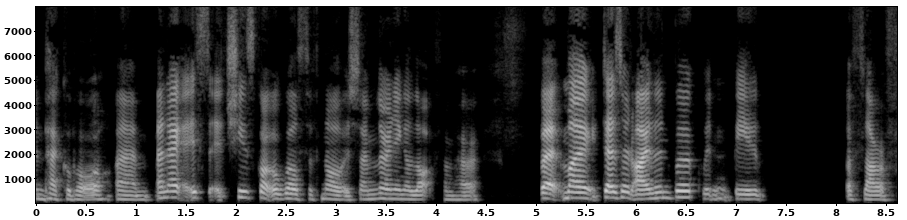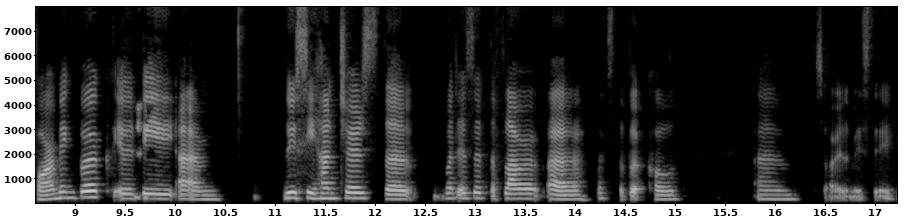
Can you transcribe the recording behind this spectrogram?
impeccable. Um, and I, it's it, she's got a wealth of knowledge, so I'm learning a lot from her. But my desert island book wouldn't be a flower farming book. It would be um, Lucy Hunter's the what is it? The flower. Uh, what's the book called? Um, sorry, let me see.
